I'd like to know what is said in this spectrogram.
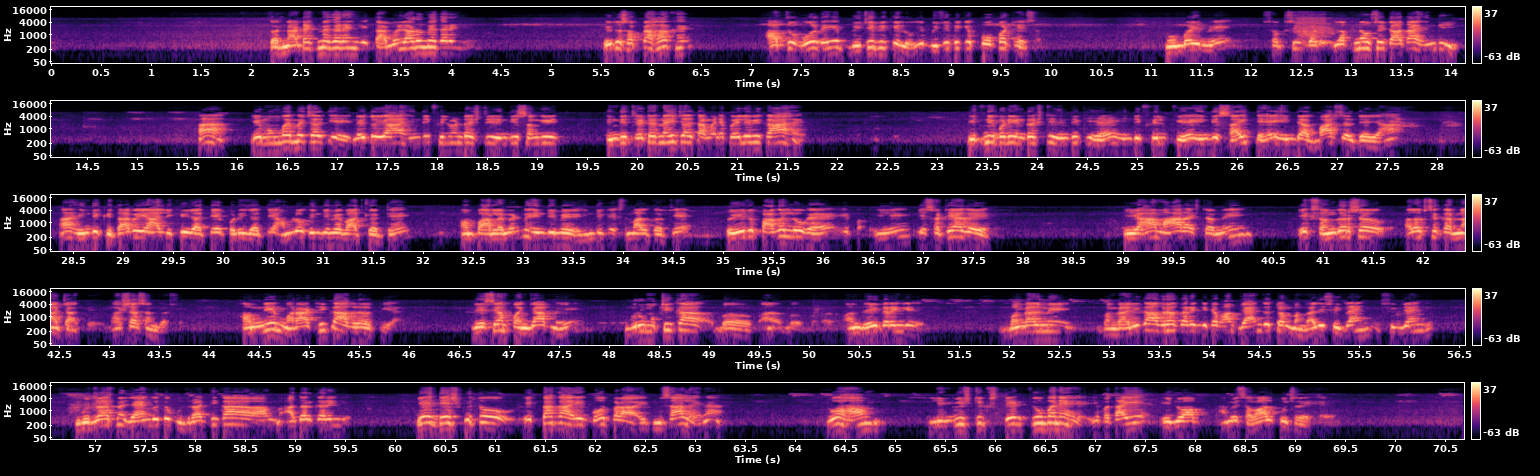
कर्नाटक में करेंगे, तमिलनाडु में करेंगे। ये तो सबका हक है। आप जो बोल रहे हैं बीजेपी के लोग, ये बीजेपी के पोपट है सब। मुंबई में सबसे बड़ी, लखनऊ से ज़्यादा हिंदी। हाँ ये मुंबई में चलती है। नहीं तो यहाँ हिंदी फ़िल्म इंडस्ट्री, हिंदी संगीत, हिंदी थिएटर नहीं चलता। मैंने पहले भी कहा है। इतनी बड़ी इंडस्ट्री हिंदी की है, हिंदी फ़िल्म की है, हिंदी साहित्य है, हिंदी अखबार चलते हैं यहाँ। हाँ हिंदी किताबें यहाँ लिखी जाती है, पढ़ी जाती है। हम लोग हिंदी में बात करते हैं। हम पार्लियामेंट में हिंदी में, हिंदी का इस्तेमाल करते हैं। तो ये जो पागल लोग हैं, ये ये ये सटिया गए। यहाँ महाराष्ट्र में एक संघर्ष अलग से करना चाहते हैं, भाषा संघर्ष। हमने मराठी का आग्रह किया है। जैसे हम पंजाब में गुरुमुखी का अंधे करेंगे, बंगाल में बंगाली का आग्रह करेंगे, जब हम जाएँगे तो हम बंगाली सीख लाएँगे, सीख जाएँगे। गुजरात में जाएँगे तो गुजराती का हम आदर करेंगे। ये देश की तो एकता का एक बहुत बड़ा एक मिसाल है ना। तो हम लिंग्विस्टिक स्टेट क्यों बने हैं, ये बताइए। ये जो आप हमें सवाल पूछ रहे हैं।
